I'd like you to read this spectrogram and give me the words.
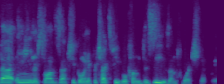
that immune response is actually going to protect people from disease, unfortunately.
